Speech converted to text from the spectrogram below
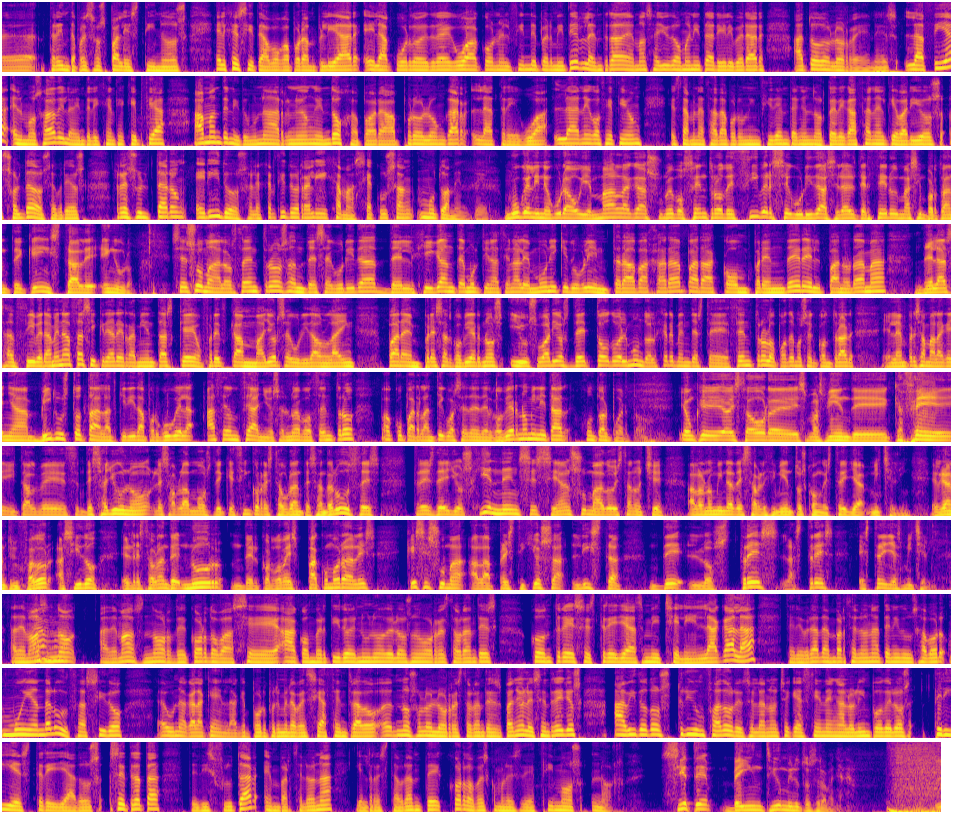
eh, presos palestinos. El G7 aboga por ampliar el acuerdo de tregua con el fin de permitir la entrada de más ayuda humanitaria y liberar a todos los rehenes. La CIA, el Mossad y la inteligencia egipcia han mantenido una reunión en Doha para prolongar la tregua. La negociación está amenazada por un incidente en el norte de Gaza en el que varios soldados hebreos resultaron heridos. El ejército israelí y Hamas se acusan mutuamente. Google inaugura hoy en Málaga su nuevo centro de ciberseguridad. Será el tercero y más importante que instale en Europa. Se suma a los centros de seguridad del gigante multinacional en Múnich y Dublín. Trabajará para comprender el panorama de las ciberamenazas y crear herramientas que ofrezcan mayor seguridad online para empresas, gobiernos y usuarios de todo el mundo. El germen de este centro lo podemos encontrar en la empresa malagueña Virus Total, adquirida por Google hace 11 años. El nuevo centro va a ocupar la antigua sede del gobierno militar junto al puerto. Y aunque a esta hora es más bien de café y tal vez desayuno, les hablamos de que cinco restaurantes andaluces, tres de ellos jienenses, se han sumado esta noche a la nómina de establecimientos con estrella Michelin. El gran triunfador ha sido el restaurante Nur del cordobés Paco Morales, que se suma a la prestigiosa lista de los tres, las tres estrellas Michelin. Además, no, Además, Nord de Córdoba se ha convertido en uno de los nuevos restaurantes con tres estrellas Michelin. La gala, celebrada en Barcelona, ha tenido un sabor muy andaluz. Ha sido eh, una gala que en la que por primera vez se ha centrado eh, no solo en los restaurantes españoles, entre ellos ha habido dos triunfadores en la noche que ascienden al Olimpo de los triestrellados. Se trata de disfrutar en Barcelona y el restaurante cordobés, como les decimos, Nord. 7, 21 minutos de la mañana.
